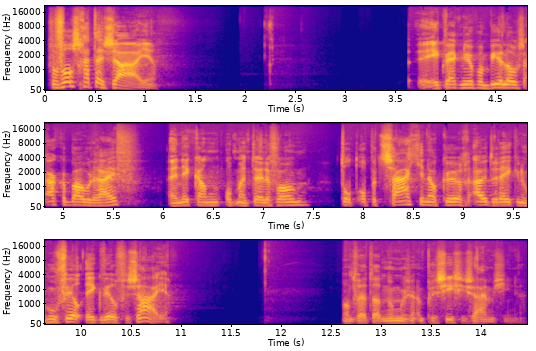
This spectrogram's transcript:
Vervolgens gaat hij zaaien. Ik werk nu op een biologisch akkerbouwbedrijf. En ik kan op mijn telefoon tot op het zaadje nauwkeurig uitrekenen hoeveel ik wil verzaaien. Want dat noemen ze een precisiezaaimachine.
